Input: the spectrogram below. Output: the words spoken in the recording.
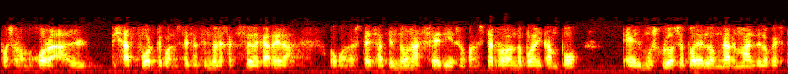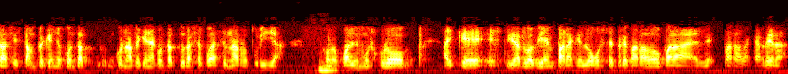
pues a lo mejor al pisar fuerte cuando estés haciendo el ejercicio de carrera o cuando estés haciendo unas series o cuando estés rodando por el campo, el músculo se puede elongar más de lo que está. Si está un pequeño con una pequeña contractura, se puede hacer una roturilla. Con lo cual, el músculo hay que estirarlo bien para que luego esté preparado para, el- para la carrera.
